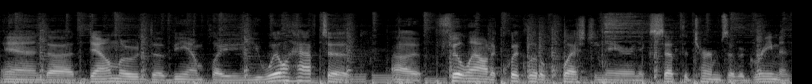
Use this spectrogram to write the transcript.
and uh, download the VM player. You will have to uh, fill out a quick little questionnaire and accept the terms of agreement.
